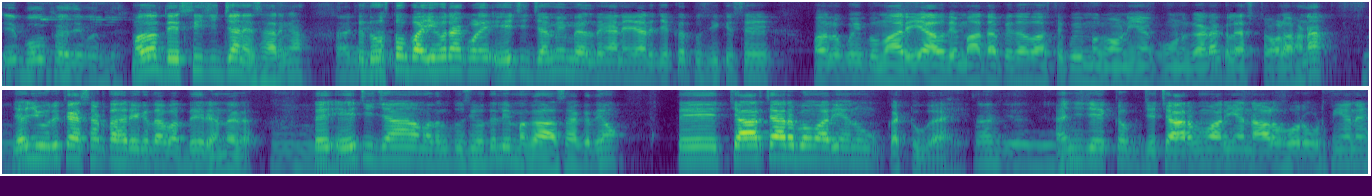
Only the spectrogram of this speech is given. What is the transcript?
ਇਹ ਬਹੁਤ ਫਾਇਦੇਮੰਦ ਹੈ। ਮਤਲਬ ਦੇਸੀ ਚੀਜ਼ਾਂ ਨੇ ਸਾਰੀਆਂ। ਤੇ ਦੋਸਤੋ ਬਾਈ ਹੋਰਾਂ ਕੋਲੇ ਇਹ ਚੀਜ਼ਾਂ ਵੀ ਮਿਲਦੀਆਂ ਨੇ ਯਾਰ ਜੇਕਰ ਤੁਸੀਂ ਕਿਸੇ ਮਤਲਬ ਕੋਈ ਬਿਮਾਰੀ ਆ ਆਪਦੇ ਮਾਤਾ ਪਿਤਾ ਵਾਸਤੇ ਕੋਈ ਮੰਗਾਉਣੀ ਆ ਖੂਨ ਗਾੜਾ ਕੋਲੇਸਟ੍ਰੋਲ ਹਨਾ? ਜਾਂ ਯੂਰਿਕ ਐਸਿਡ ਤਾਂ ਹਰੇਕ ਦਾ ਵੱਧਦਾ ਹੀ ਰਹਿੰਦਾਗਾ ਤੇ ਇਹ ਚੀਜ਼ਾਂ ਮਤਲਬ ਤੁਸੀਂ ਉਹਦੇ ਲਈ ਮੰਗਾ ਸਕਦੇ ਹੋ। ਤੇ ਚਾਰ ਚਾਰ ਬਿਮਾਰੀਆਂ ਨੂੰ ਕੱਟੂਗਾ ਇਹ। ਹਾਂਜੀ ਹਾਂਜੀ ਹਾਂਜੀ। ਜੇ ਇੱਕ ਜੇ ਚਾਰ ਬਿਮਾਰੀਆਂ ਨਾਲ ਹੋਰ ਉੱਠਦੀਆਂ ਨੇ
